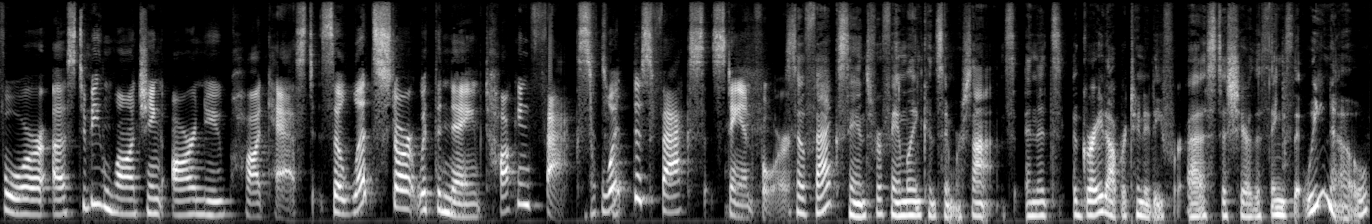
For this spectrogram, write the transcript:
for us to be launching our new podcast. So, let's start with the name Talking Facts. That's what right. does FACTS stand for? So, FACTS stands for Family and Consumer Science, and it's a great opportunity for us to share the things that we know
